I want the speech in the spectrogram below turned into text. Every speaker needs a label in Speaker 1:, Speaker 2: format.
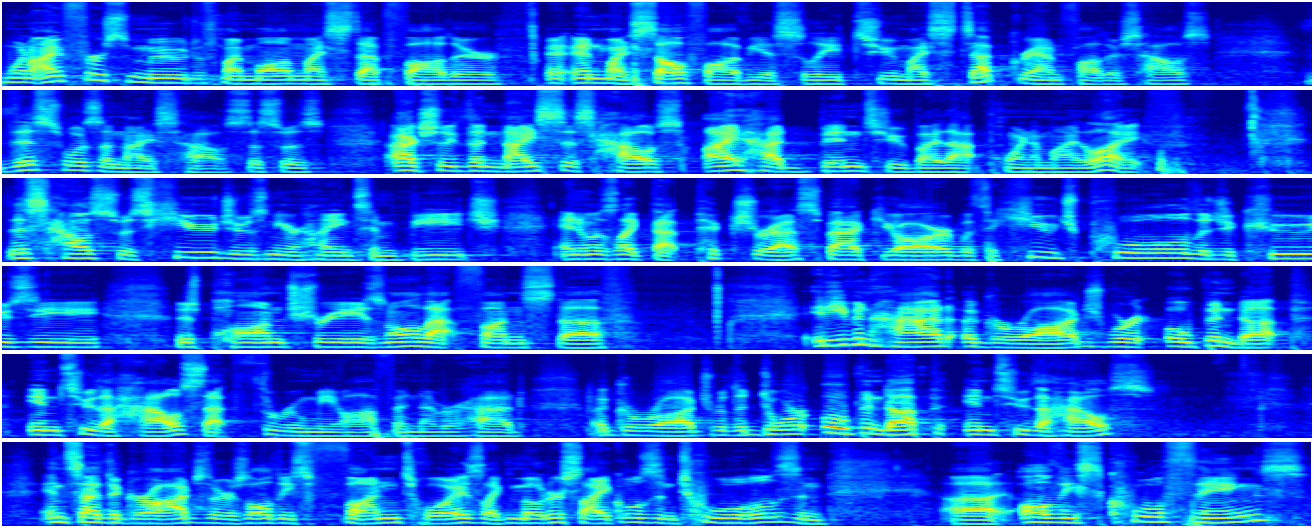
Speaker 1: when I first moved with my mom, my stepfather, and myself, obviously, to my step grandfather's house, this was a nice house. This was actually the nicest house I had been to by that point in my life. This house was huge. It was near Huntington Beach, and it was like that picturesque backyard with a huge pool, the jacuzzi, there's palm trees, and all that fun stuff. It even had a garage where it opened up into the house. That threw me off. I never had a garage where the door opened up into the house. Inside the garage, there was all these fun toys like motorcycles and tools and uh, all these cool things.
